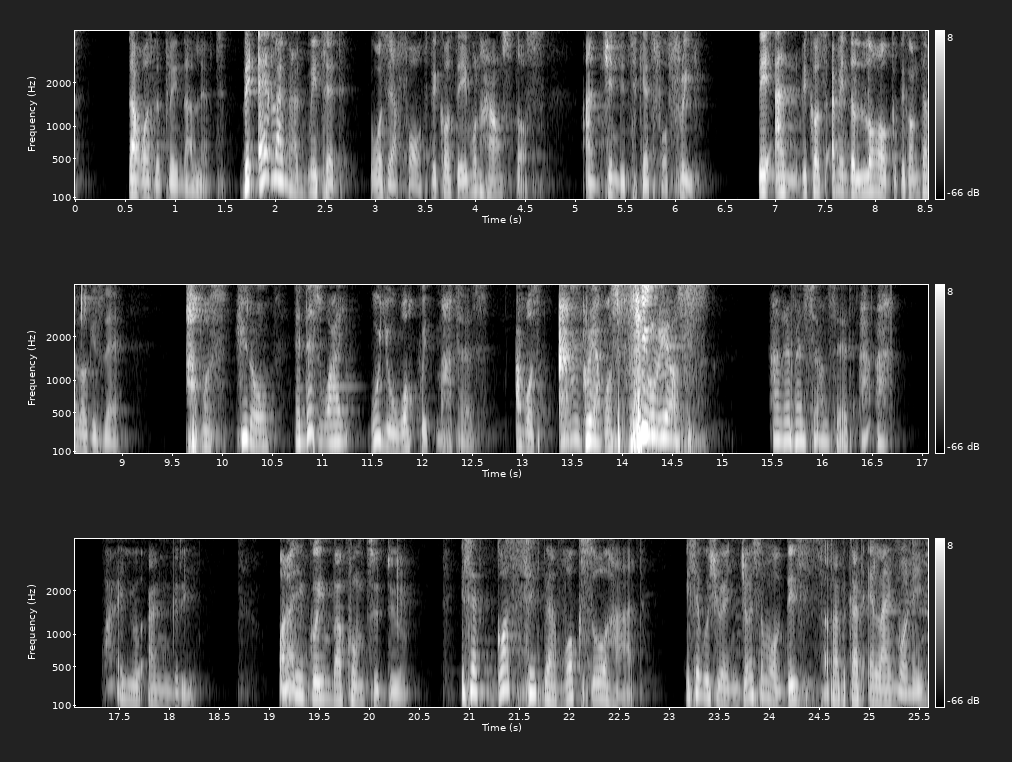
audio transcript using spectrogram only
that was the plane that left. The airline admitted it was their fault because they even housed us and changed the ticket for free. They and because I mean the log, the computer log is there. I was, you know, and that's why who you work with matters. I was angry, I was furious. And Reverend Sam said, ah, ah, why are you angry? What are you going back home to do? He said, God said we have worked so hard. He said we should enjoy some of this South African airline money.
